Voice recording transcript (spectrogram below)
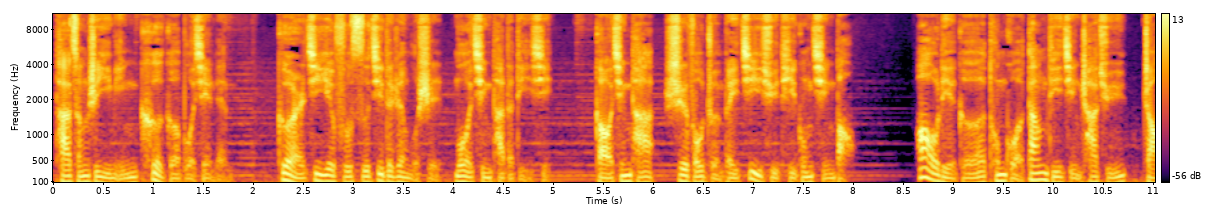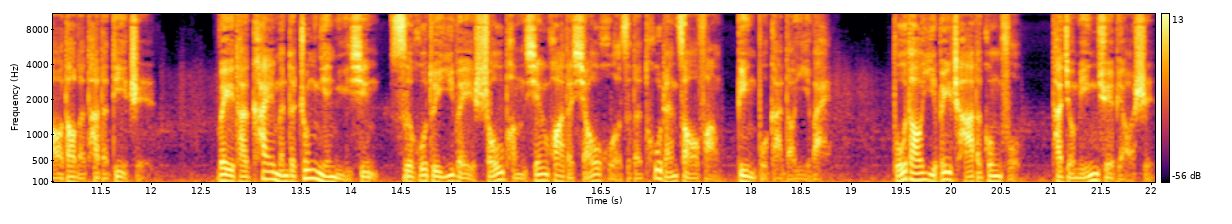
她曾是一名克格勃线人。戈尔基耶夫斯基的任务是摸清他的底细，搞清他是否准备继续提供情报。奥列格通过当地警察局找到了他的地址。为他开门的中年女性似乎对一位手捧鲜花的小伙子的突然造访并不感到意外。不到一杯茶的功夫，他就明确表示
